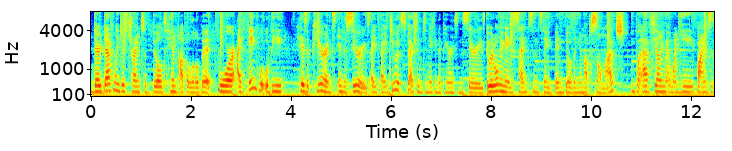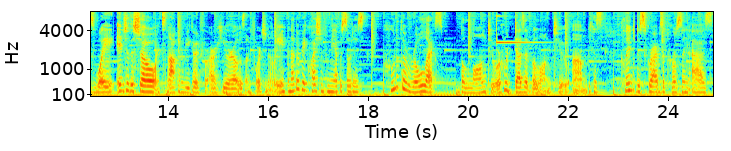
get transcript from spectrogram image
they're definitely just trying to build him up a little bit for, I think, what would be his appearance in the series. I, I do expect him to make an appearance in the series. It would only make sense since they've been building him up so much. But I have a feeling that when he finds his way into the show, it's not going to be good for our heroes, unfortunately. Another big question from the episode is who do the Rolex belong to, or who does it belong to? Um, because Clint describes a person as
